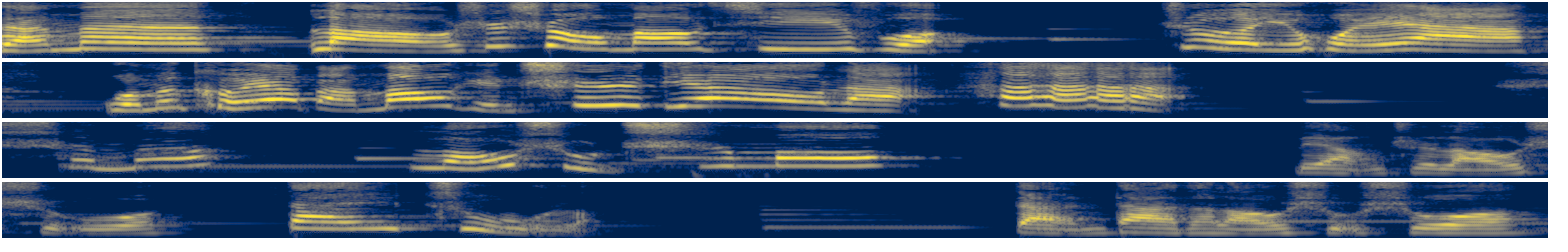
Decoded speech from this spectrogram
咱们老是受猫欺负，这一回啊，我们可要把猫给吃掉了！”哈哈哈！什么？老鼠吃猫？两只老鼠呆住了。胆大的老鼠说。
